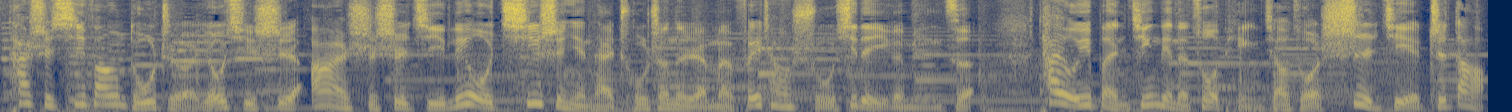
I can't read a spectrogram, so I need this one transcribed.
他是西方读者，尤其是二十世纪六七十年代出生的人们非常熟悉的一个名字。他有一本经典的作品叫做《世界之道》，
